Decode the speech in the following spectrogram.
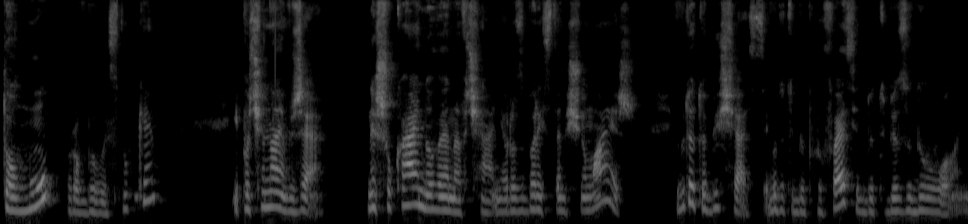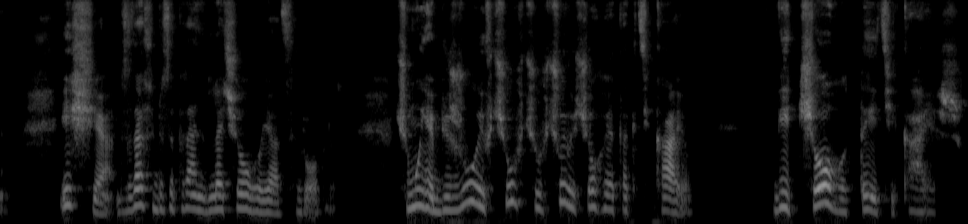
Тому роби висновки і починай вже. Не шукай нове навчання, розберись з тим, що маєш, і буде тобі щастя, буде тобі професія, буде тобі задоволення. І ще задай собі запитання, для чого я це роблю? Чому я біжу і вчу, вчу, вчу, від чого я так тікаю? Від чого ти тікаєш?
